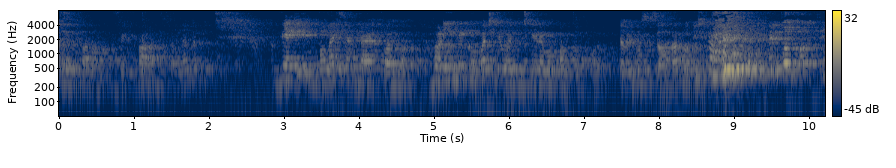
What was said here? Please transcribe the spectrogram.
jsem je to no. FIFA, to je dobré. V jakých bodech se hraje fotbal? Holínky, kopačky, ledičky nebo pantofle? Já bych musela hrát. Podpatky.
